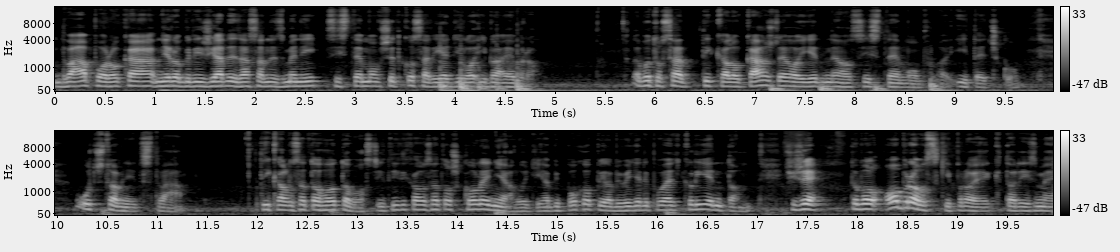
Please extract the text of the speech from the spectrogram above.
dva a pol roka nerobili žiadne zásadné zmeny systémov, všetko sa riadilo iba euro lebo to sa týkalo každého jedného systému v IT, účtovníctva, týkalo sa to hotovosti, týkalo sa to školenia ľudí, aby pochopili, aby vedeli povedať klientom. Čiže to bol obrovský projekt, ktorý, sme,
